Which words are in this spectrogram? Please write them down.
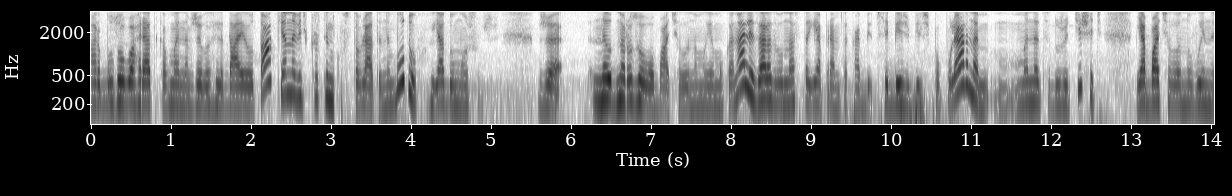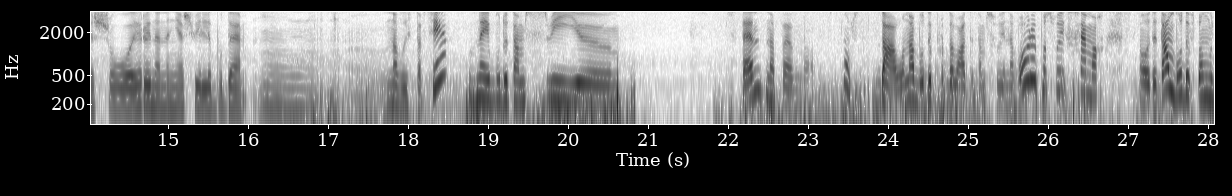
Гарбузова грядка в мене вже виглядає отак. Я навіть картинку вставляти не буду. Я думаю, що вже неодноразово бачили на моєму каналі. Зараз вона стає прям така все більш-більш популярна. Мене це дуже тішить. Я бачила новини, що Ірина Наніашвілі буде на виставці. В неї буде там свій е, стенд, напевно. Ну, да, вона буде продавати там свої набори по своїх схемах. От, і там буде в тому,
